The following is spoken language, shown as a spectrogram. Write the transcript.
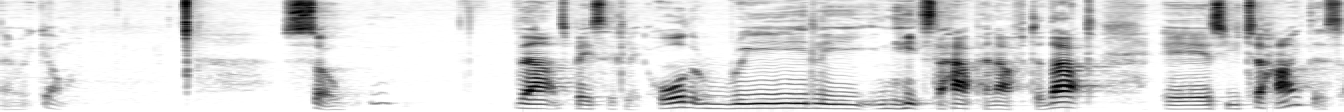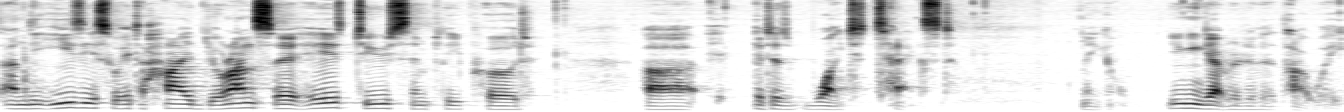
There we go. So that's basically all that really needs to happen after that is you to hide this. And the easiest way to hide your answer is to simply put uh, it as white text. There you go. You can get rid of it that way.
